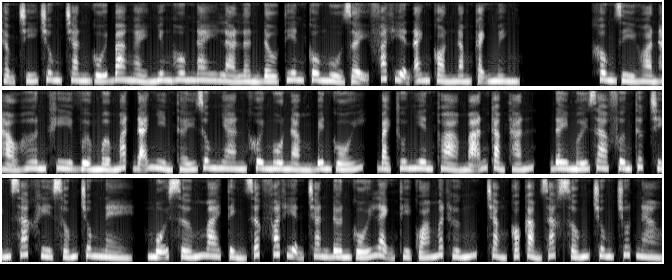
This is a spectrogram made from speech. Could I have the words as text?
thậm chí chung chăn gối 3 ngày nhưng hôm nay là lần đầu tiên cô ngủ dậy phát hiện anh còn nằm cạnh mình. Không gì hoàn hảo hơn khi vừa mở mắt đã nhìn thấy dung nhan khôi ngô nằm bên gối, Bạch Thu Nhiên thỏa mãn cảm thán, đây mới ra phương thức chính xác khi sống chung nè, mỗi sớm mai tỉnh giấc phát hiện chăn đơn gối lạnh thì quá mất hứng, chẳng có cảm giác sống chung chút nào.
